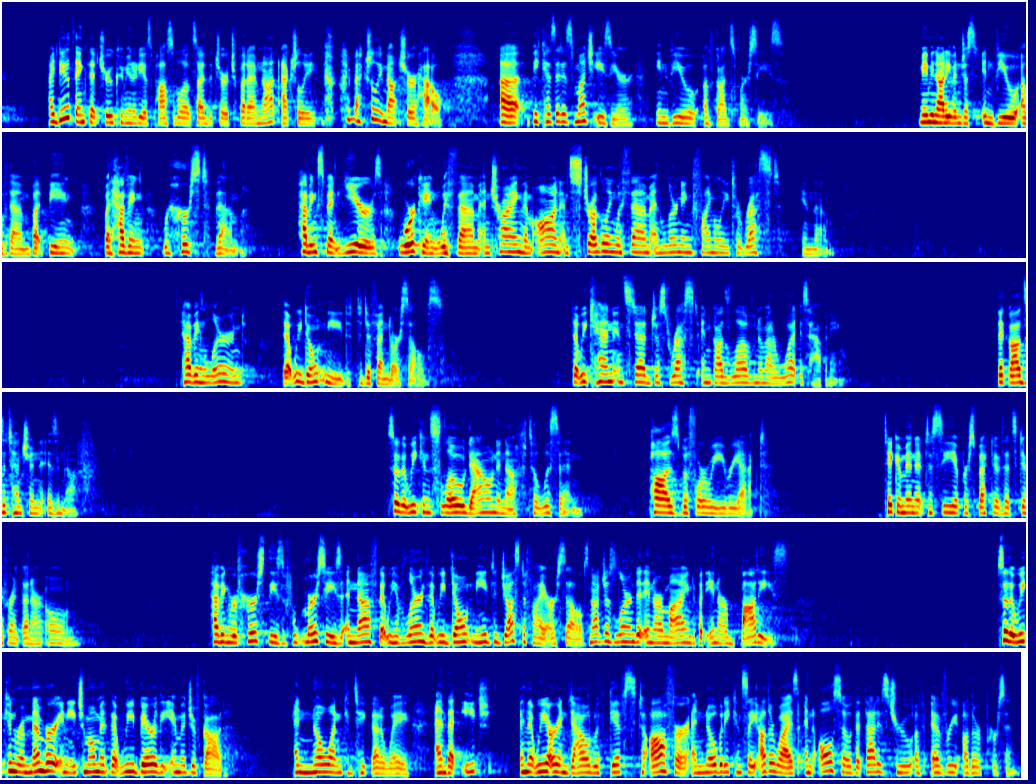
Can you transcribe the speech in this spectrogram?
I do think that true community is possible outside the church, but I'm not actually, I'm actually not sure how. Uh, because it is much easier in view of God's mercies. Maybe not even just in view of them, but being, but having rehearsed them, having spent years working with them and trying them on and struggling with them and learning finally to rest in them. having learned that we don't need to defend ourselves, that we can instead just rest in God's love no matter what is happening, that God's attention is enough. So that we can slow down enough to listen, pause before we react, take a minute to see a perspective that's different than our own having rehearsed these mercies enough that we have learned that we don't need to justify ourselves, not just learned it in our mind, but in our bodies. So that we can remember in each moment that we bear the image of God and no one can take that away, and that each and that we are endowed with gifts to offer and nobody can say otherwise, and also that that is true of every other person.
